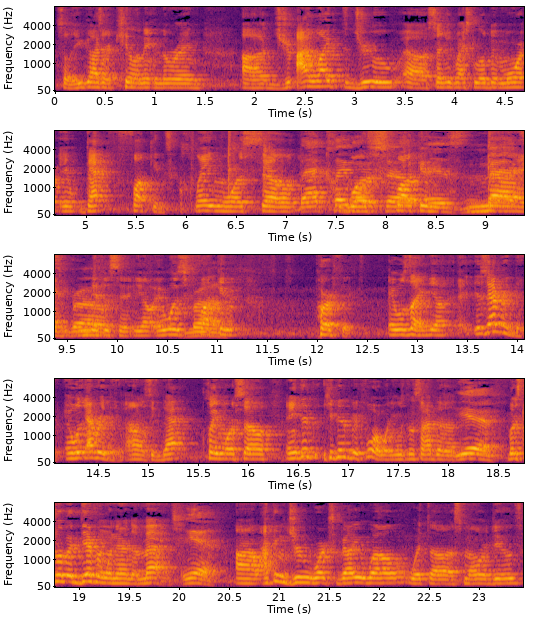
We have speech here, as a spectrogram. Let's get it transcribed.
So you guys are killing it in the ring. Uh, I like the Drew uh, Cedric match a little bit more. It, that fucking Claymore cell That Claymore was cell fucking is nuts, bro. magnificent. Yo, it was Bro. fucking perfect. It was like, yo, it's everything. It was everything. Honestly, that Claymore cell, and he did he did it before when he was inside the Yeah. But it's a little bit different when they're in the match. Yeah. Um, I think Drew works very well with uh, smaller dudes,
